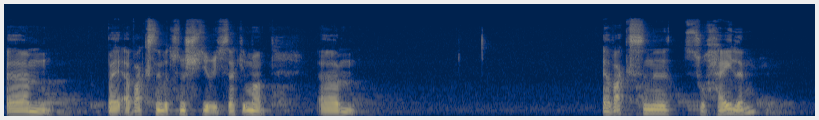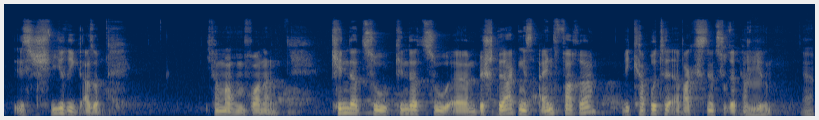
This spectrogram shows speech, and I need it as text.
Ähm, bei Erwachsenen wird es schon schwierig. Ich sage immer, ähm, Erwachsene zu heilen ist schwierig. Also, ich fange mal von vorne an. Kinder zu, Kinder zu ähm, bestärken ist einfacher, wie kaputte Erwachsene zu reparieren. Mhm. Ja.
